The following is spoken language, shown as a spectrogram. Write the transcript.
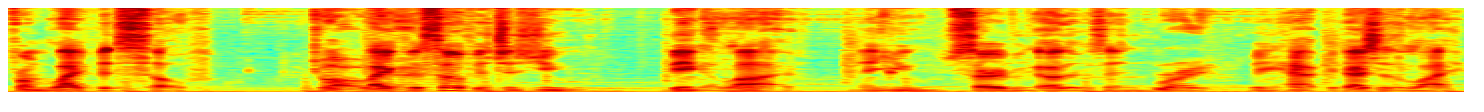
from life itself. Oh, Life itself is just you being alive and you serving others and right. being happy. That's just life.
